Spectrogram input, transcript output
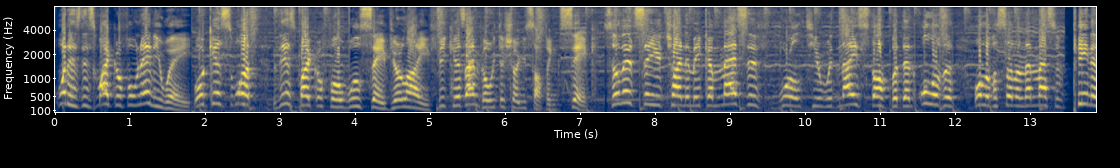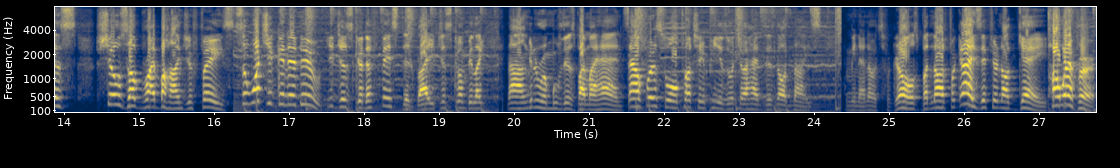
What is this microphone anyway? Well, guess what? This microphone will save your life because I'm going to show you something sick. So let's say you're trying to make a massive world here with nice stuff, but then all of the all of a sudden that massive penis shows up right behind your face. So what you gonna do? You're just gonna fist it, right? You're just gonna be like, nah, I'm gonna remove this by my hands. Now, first of all, touching penis with your hands is not nice. I mean, I know it's for girls, but not for guys if you're not gay. However,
